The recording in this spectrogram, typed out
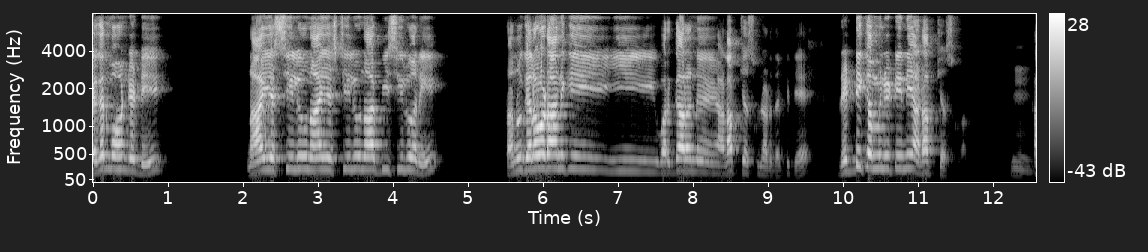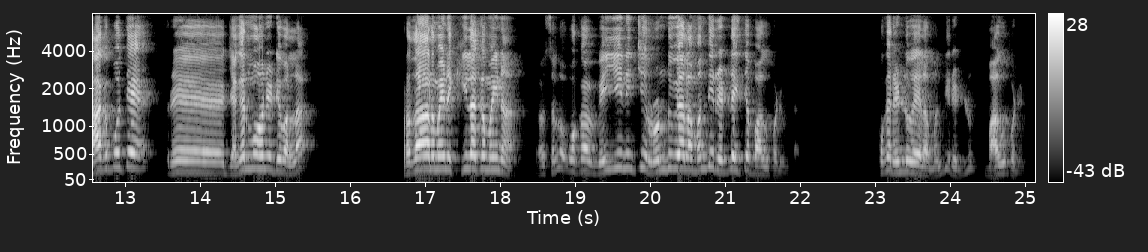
జగన్మోహన్ రెడ్డి నా ఎస్సీలు నా ఎస్టీలు నా బీసీలు అని తను గెలవడానికి ఈ వర్గాలని అడాప్ట్ చేసుకున్నాడు తప్పితే రెడ్డి కమ్యూనిటీని అడాప్ట్ చేసుకోవాలి. కాకపోతే రే జగన్మోహన్ రెడ్డి వల్ల ప్రధానమైన కీలకమైన వ్యవస్థలో ఒక వెయ్యి నుంచి రెండు వేల మంది రెడ్లు అయితే బాగుపడి ఉంటారు. ఒక రెండు వేల మంది రెడ్లు బాగుపడి ఉంటారు.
